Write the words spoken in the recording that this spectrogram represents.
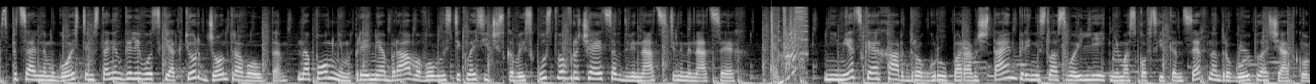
Специальным гостем станет голливудский актер Джон Траволта. Напомним, премия «Браво» в области классического искусства вручается в 12 номинациях. Немецкая хард-рок группа «Рамштайн» перенесла свой летний московский концерт на другую площадку.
